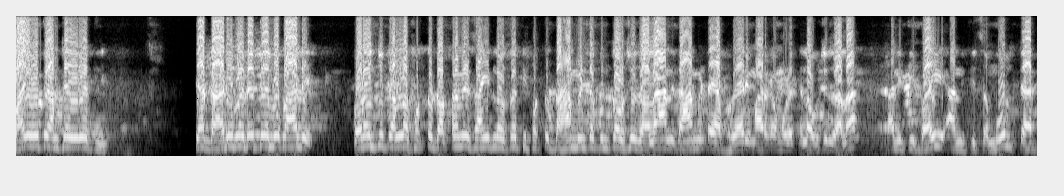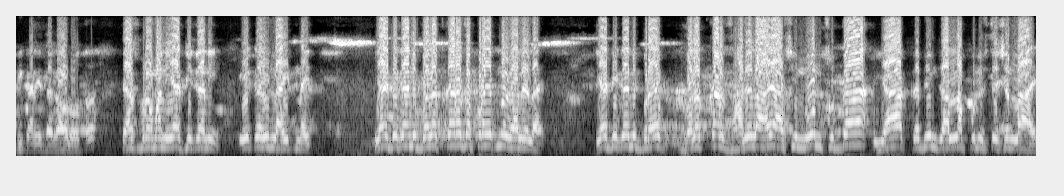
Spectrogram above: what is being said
बाई होती आमच्या एरियातली त्या गाडीमध्ये ते लोक आले परंतु त्यांना फक्त डॉक्टरने सांगितलं होतं की फक्त दहा मिनिटं तुमचा औषध झाला आणि दहा मिनिटं या भुयारी मार्गामुळे तिला औषध झाला आणि ती बाई आणि तिचं मूल त्या ठिकाणी दगावलं होतं. त्याचप्रमाणे या ठिकाणी एकही लाइट नाहीत. या ठिकाणी बलात्काराचा प्रयत्न झालेला आहे. या ठिकाणी ब्र- बलात्कार झालेला आहे अशी नोंद सुद्धा या कदीम जालना पोलीस स्टेशनला आहे.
